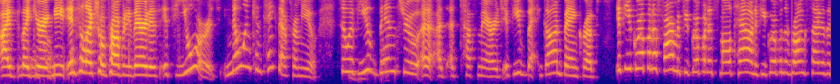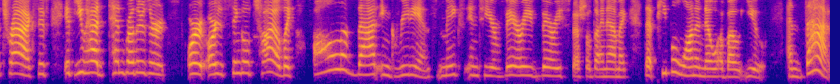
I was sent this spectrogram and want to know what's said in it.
I like your intellectual property. There it is. It's yours. No one can take that from you. So if mm-hmm. you've been through a, a, a tough marriage, if you've gone bankrupt, if you grew up on a farm, if you grew up in a small town, if you grew up on the wrong side of the tracks, if if you had 10 brothers or or or a single child, like all of that ingredients makes into your very very special dynamic that people want to know about you. And that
